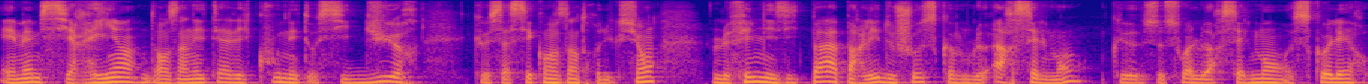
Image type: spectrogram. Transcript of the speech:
et même si rien dans Un été avec Ku n'est aussi dur que sa séquence d'introduction, le film n'hésite pas à parler de choses comme le harcèlement, que ce soit le harcèlement scolaire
